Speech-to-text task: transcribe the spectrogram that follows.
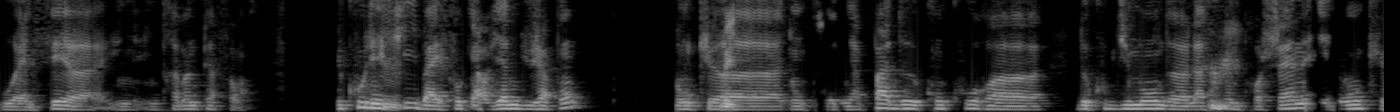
où elle fait, heu, une une très bonne performance. Du coup, les mm. filles, bah, il faut qu'elles reviennent du Japon. Donc Oui. donc il n'y a pas de concours, de coupe du monde, la semaine prochaine et donc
